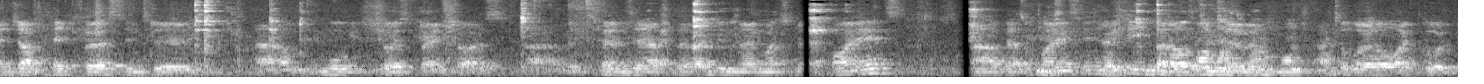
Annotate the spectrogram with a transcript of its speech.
and jump headfirst into um, mortgage choice franchise. Um, it turns out that I didn't know much about finance, uh, about the finance industry, but I was determined uh, to learn all I could.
